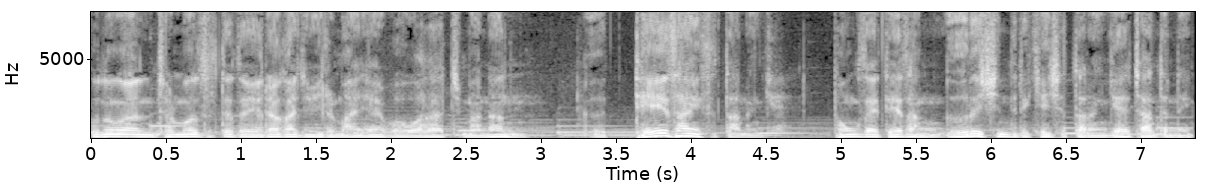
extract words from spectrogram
그동안 젊었을 때도 여러 가지 일을 많이 해보고 살았지만은 그 대상이 있었다는 게 봉사의 대상 어르신들이 계셨다는 게 저한테는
